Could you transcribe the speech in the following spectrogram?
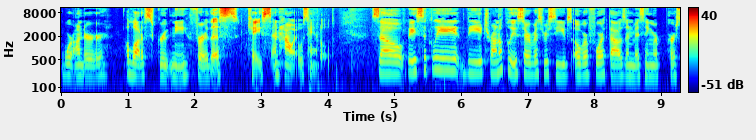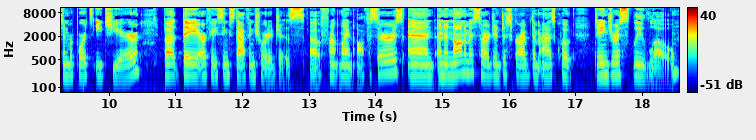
were under a lot of scrutiny for this case and how it was handled. So basically, the Toronto Police Service receives over 4,000 missing person reports each year, but they are facing staffing shortages of frontline officers, and an anonymous sergeant described them as, quote, dangerously low.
